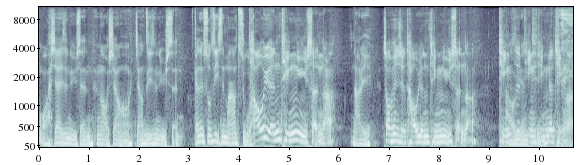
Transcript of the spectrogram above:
哇，现在也是女神，很好笑哦，讲自己是女神，干脆说自己是妈祖。桃园挺女神呐、啊？哪里？照片写桃园挺女神呐、啊？挺是亭亭的亭啊。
